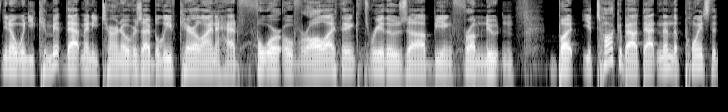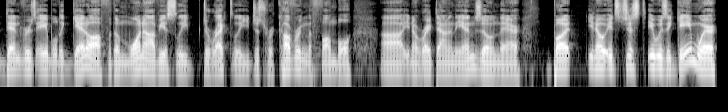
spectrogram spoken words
you know, when you commit that many turnovers, I believe Carolina had four overall, I think, three of those uh, being from Newton. But you talk about that, and then the points that Denver's able to get off of them. One, obviously, directly, just recovering the fumble, uh, you know, right down in the end zone there. But, you know, it's just, it was a game where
